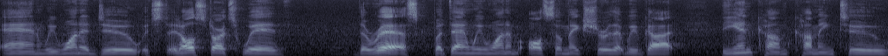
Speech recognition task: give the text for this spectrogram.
and we want to do. It all starts with the risk, but then we want to also make sure that we've got the income coming to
